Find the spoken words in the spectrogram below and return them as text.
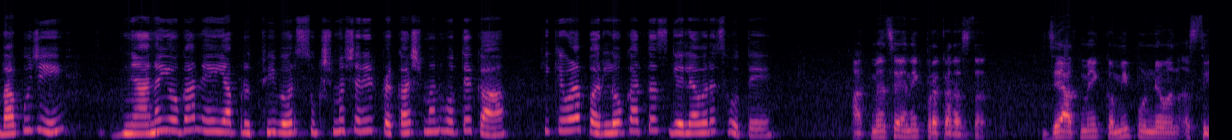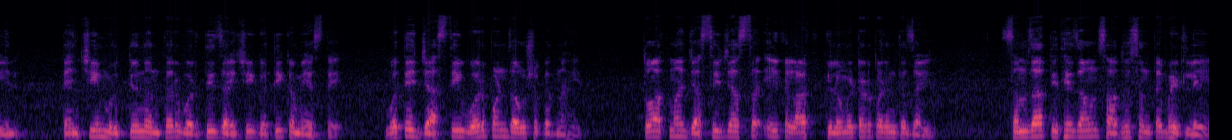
बापूजी ज्ञानयोगाने या पृथ्वीवर सूक्ष्म शरीर प्रकाशमान होते का? की केवळ परलोकातच गेल्यावरच होते? आत्म्याचे अनेक प्रकार असतात. जे आत्मे कमी पुण्यवान असतील त्यांची मृत्यूनंतर वरती जायची गती कमी असते व ते जास्ती वर पण जाऊ शकत नाहीत. तो आत्मा जास्तीत जास्त एक लाख किलोमीटरपर्यंत जाईल. समजा तिथे जाऊन साधू संत भेटले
